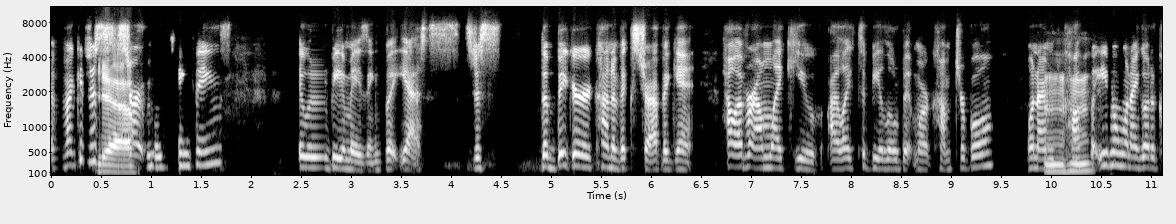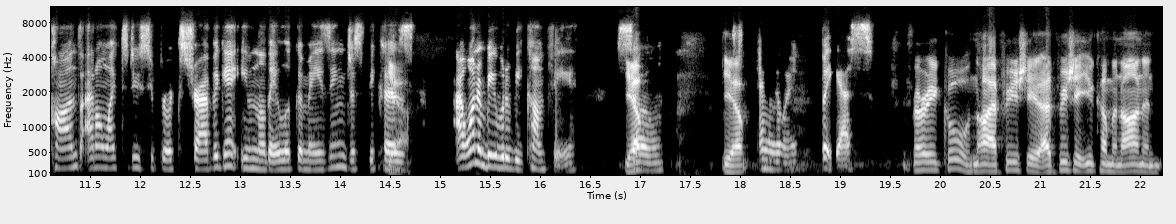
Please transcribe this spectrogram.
If I could just Yeah. start making things, it would be amazing. But yes, just the bigger kind of extravagant. However, I'm like you. I like to be a little bit more comfortable when I'm Mhm. cosplay. Even when I go to cons, I don't like to do super extravagant, even though they look amazing, just because I want to be able to be comfy. So Yep. anyway, but yes. Very cool. No, I appreciate it. I appreciate you coming on and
